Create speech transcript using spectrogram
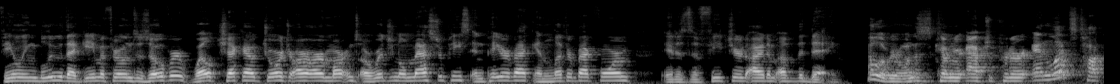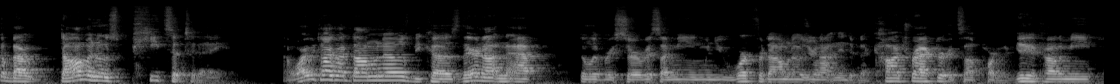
Feeling blue that Game of Thrones is over? Well, check out George R. R. Martin's original masterpiece in paperback and leatherback form. It is the featured item of the day. Hello, everyone. This is Kevin, your Apptrepreneur, and let's talk about Domino's Pizza today. Now, why are we talking about Domino's? Because they're not an app delivery service. I mean, when you work for Domino's, you're not an independent contractor. It's not part of the gig economy.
